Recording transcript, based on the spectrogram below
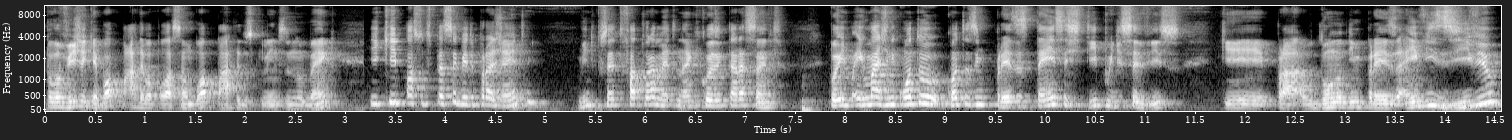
pelo visto aqui, é boa parte da população, boa parte dos clientes do Nubank, e que passou despercebido pra gente 20% de faturamento, né? Que coisa interessante. Imagine quanto, quantas empresas têm esses tipos de serviço que para o dono de empresa é invisível,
